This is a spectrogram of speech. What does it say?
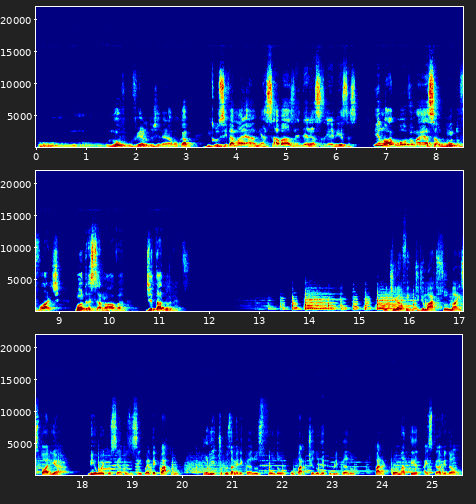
o, o novo governo do general Von inclusive ameaçava as lideranças grevistas. E logo houve uma reação muito forte contra essa nova ditadura. O dia 20 de março na história, 1854. Políticos americanos fundam o Partido Republicano para combater a escravidão.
